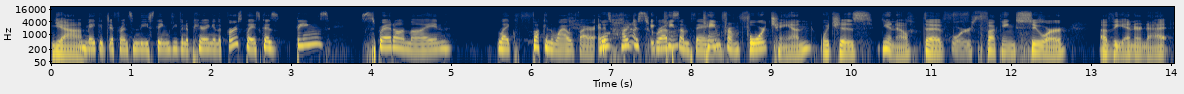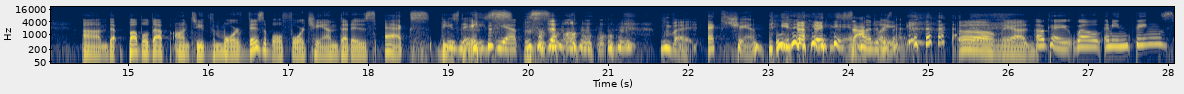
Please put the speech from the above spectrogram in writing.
Yeah. make a difference in these things even appearing in the first place because things spread online like fucking wildfire and it's hard yeah, to it scrub came, something. Came from 4chan, which is, you know, the course. fucking sewer of the internet. Um, that bubbled up onto the more visible 4chan that is X these days. Mm-hmm. Yep. So, but X Chan. yeah, exactly. Oh man. Okay, well, I mean, things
